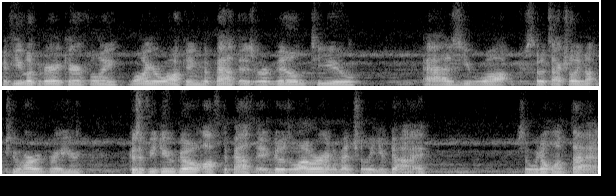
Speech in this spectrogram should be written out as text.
if you look very carefully while you're walking, the path is revealed to you as you walk. So it's actually not too hard right here. Because if you do go off the path, it goes lower and eventually you die. So we don't want that.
